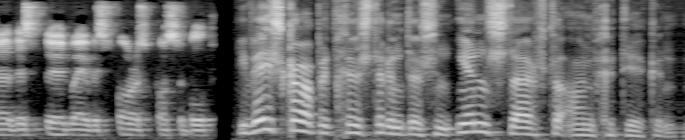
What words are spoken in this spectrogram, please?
uh, this third wave as far as possible. Die Weskaap het gister intussen een sterfte aangeteken.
